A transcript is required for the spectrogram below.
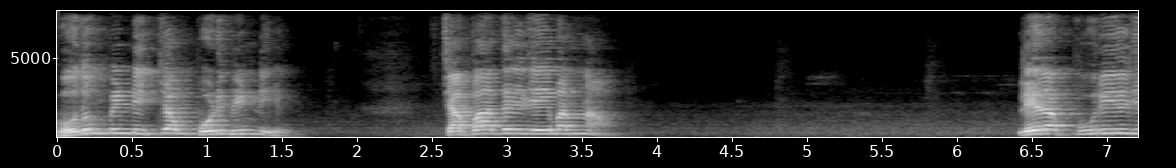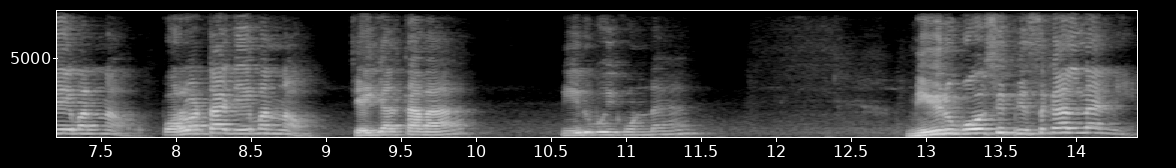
గోధుమ పిండి ఇచ్చాం పొడి పిండి. చపాతీలు చేయమన్నాం. లేదా పూరీలు చేయమన్నావు పొరోటా చేయమన్నావు చేయగలుగుతావా? నీరు పోయకుండా. నీరు పోసి పిసకాలి దాన్ని.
